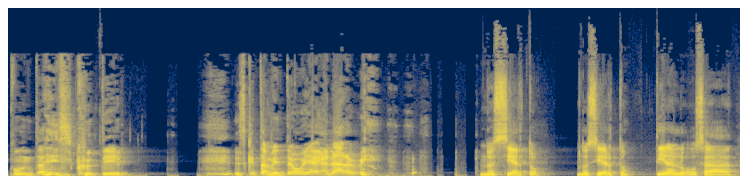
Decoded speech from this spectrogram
punto a discutir. Es que también te voy a ganar, güey. No es cierto. No es cierto. Tíralo. O sea,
